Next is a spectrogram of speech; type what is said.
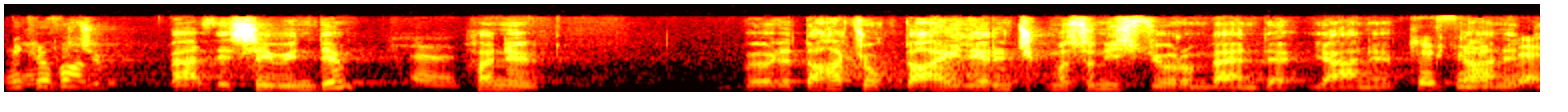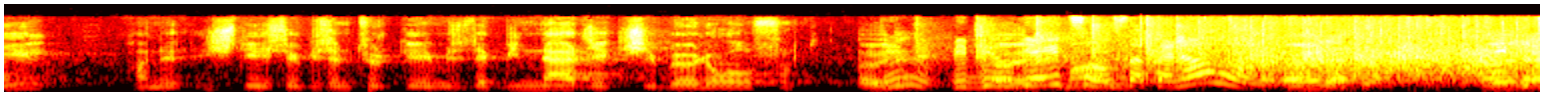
mikrofon. Onun için ben de sevindim. Evet. Hani böyle daha çok dahilerin çıkmasını istiyorum ben de. Yani Kesinlikle. bir tane değil. Hani hiç değilse bizim Türkiye'mizde binlerce kişi böyle olsun. Öyle. Değil mi? Bir Bill öyle. Gates maalesef. olsa fena mı olur? Öyle. Peki. Öyle.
